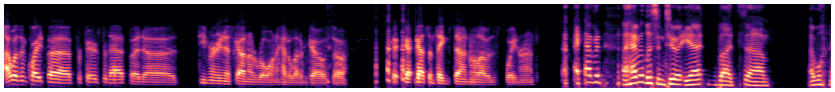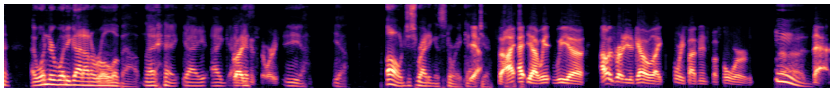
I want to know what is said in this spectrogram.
I wasn't quite uh, prepared for that, but uh, DeMarinis got on a roll and I had to let him go. So got, got, some things done while I was waiting around. I haven't I haven't listened to it yet, but um, I wa- I wonder what he got on a roll about. I I I, I Writing guess a story. yeah yeah. Oh, just writing a story. Gotcha. Yeah. So I, I yeah we we uh I was ready to go like 45 minutes before uh, Mm. that,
